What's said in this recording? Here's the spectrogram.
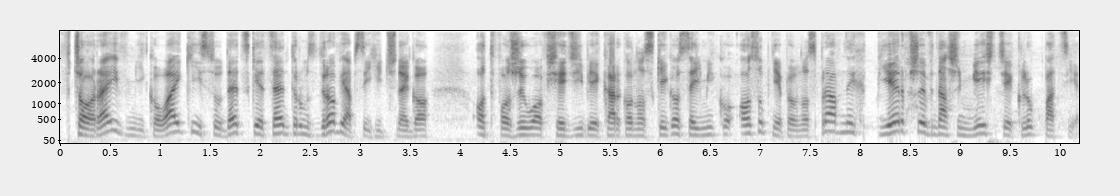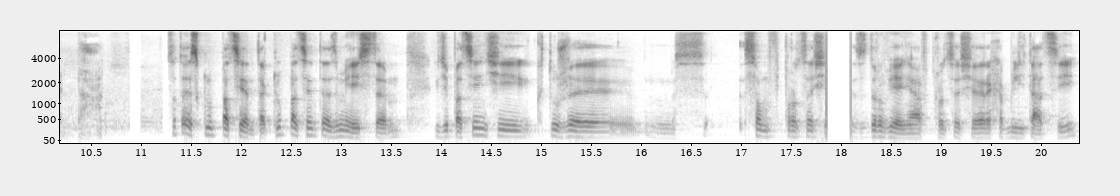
Wczoraj w Mikołajki Sudeckie Centrum Zdrowia Psychicznego otworzyło w siedzibie Karkonoskiego Sejmiku Osób Niepełnosprawnych pierwszy w naszym mieście klub pacjenta. Co to jest klub pacjenta? Klub pacjenta jest miejscem, gdzie pacjenci, którzy są w procesie zdrowienia, w procesie rehabilitacji,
